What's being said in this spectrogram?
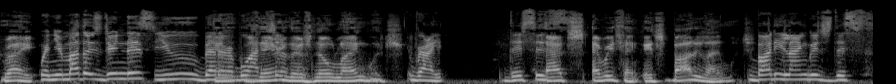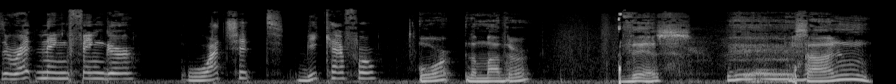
Right. When your mother's doing this, you better And watch there, it. there's no language. Right. This is That's everything. It's body language. body language, this threatening finger. Watch it. Be careful. Or the mother, this, son,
